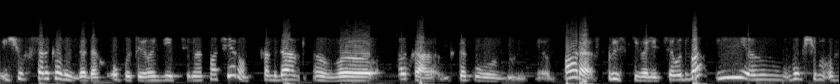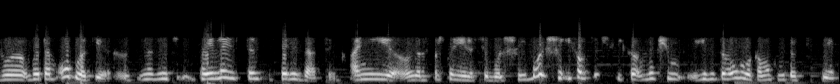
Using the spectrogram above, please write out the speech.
еще в 40-х годах опыты воздействия на атмосферу, когда в облака такого пара впрыскивали СО2, и, э, в общем, в, в этом облаке появлялись центры. Они распространялись все больше и больше, и фактически, в общем, из этого облака мог вырасти снег.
